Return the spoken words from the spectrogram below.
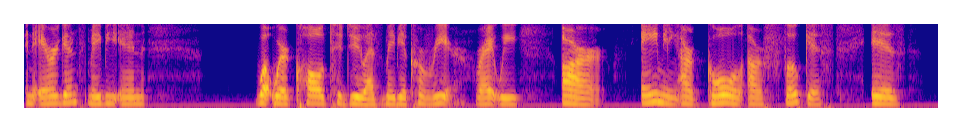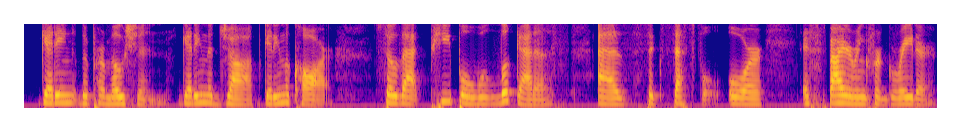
and arrogance, maybe in what we're called to do as maybe a career, right? We are aiming, our goal, our focus is getting the promotion, getting the job, getting the car, so that people will look at us as successful or aspiring for greater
